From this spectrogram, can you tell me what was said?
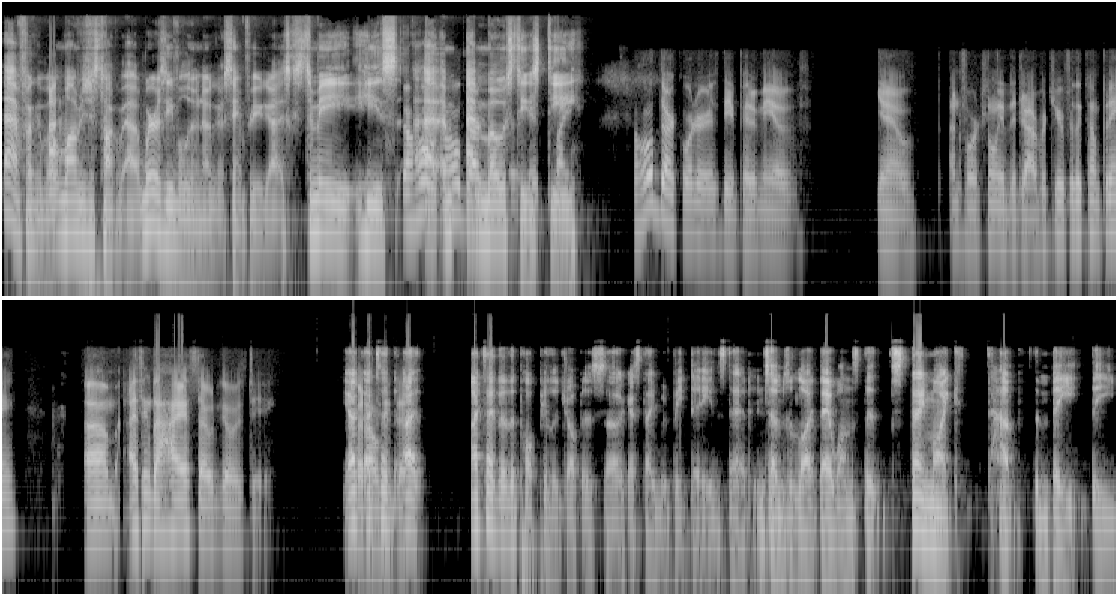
Ah, fuck it. Why don't we just talk about it? where is Evil Uno stand for you guys? Because to me, he's The whole- at, the whole at most Order he's D. like- the whole Dark Order is the epitome of, you know, unfortunately the jobber tier for the company. Um, I think the highest I would go is D. Yeah, But I'd, I'll I'd, say, leave that- I, I'd say they're the popular jobbers, so I guess they would be D instead. In terms of like they're ones that they might have them be the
